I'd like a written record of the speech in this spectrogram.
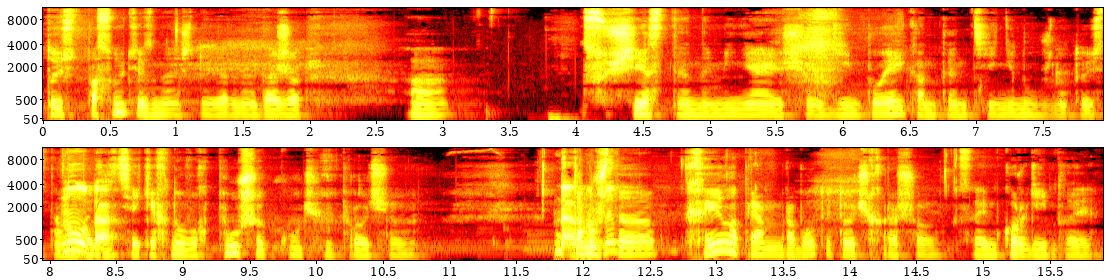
то есть, по сути, знаешь, наверное, даже а, существенно меняющего геймплей контент тебе не нужно. То есть там ну, да. всяких новых пушек, кучу и прочего. Да, Потому нужны... что Halo прям работает очень хорошо в своем core геймплее.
